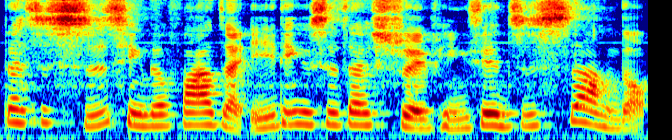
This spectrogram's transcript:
但是实情的发展一定是在水平线之上的。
